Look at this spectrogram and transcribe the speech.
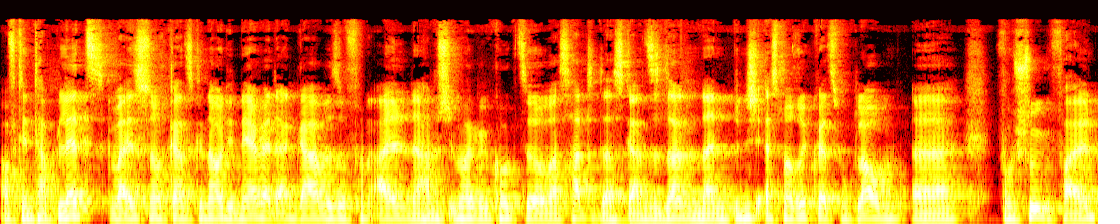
auf den Tabletts, weiß ich noch ganz genau, die Nährwertangabe so von allen. Da habe ich immer geguckt, so was hatte das Ganze dann. Und dann bin ich erstmal rückwärts vom Glauben äh, vom Stuhl gefallen,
